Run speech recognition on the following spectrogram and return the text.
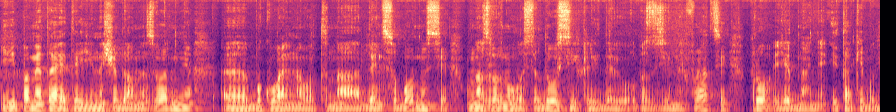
І пам'ятаєте її нещодавне звернення, е, буквально от на День Соборності, вона звернулася до всіх лідерів опозиційних фракцій про єднання. І так і буде.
